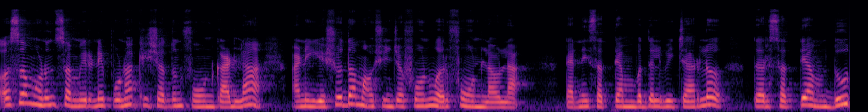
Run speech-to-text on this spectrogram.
असं म्हणून समीरने पुन्हा खिशातून फोन काढला आणि यशोदा मावशींच्या फोनवर फोन लावला. त्यांनी सत्यमबद्दल विचारलं तर सत्यम दूध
